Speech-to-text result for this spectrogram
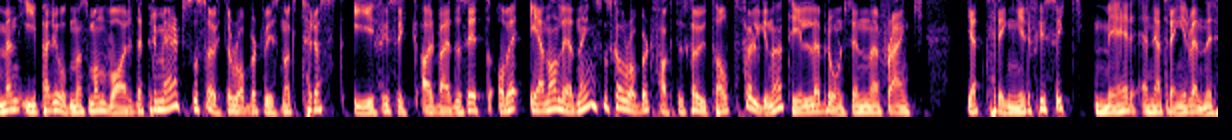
Men i periodene som han var deprimert, så søkte Robert visstnok trøst i fysikkarbeidet sitt, og ved en anledning så skal Robert faktisk ha uttalt følgende til broren sin Frank. Jeg trenger fysikk mer enn jeg trenger venner.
